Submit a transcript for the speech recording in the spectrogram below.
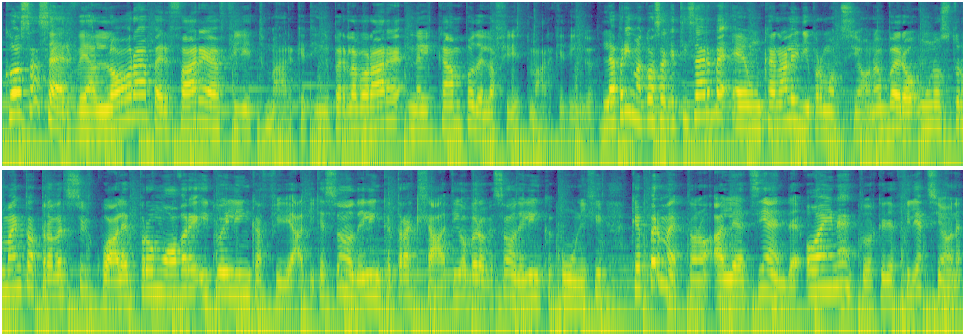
Cosa serve allora per fare affiliate marketing, per lavorare nel campo dell'affiliate marketing? La prima cosa che ti serve è un canale di promozione, ovvero uno strumento attraverso il quale promuovere i tuoi link affiliati, che sono dei link tracciati, ovvero che sono dei link unici che permettono alle aziende o ai network di affiliazione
